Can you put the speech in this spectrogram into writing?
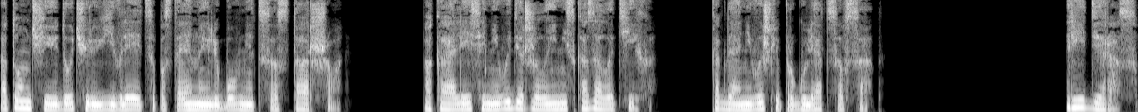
о том, чьей дочерью является постоянная любовница старшего, пока Олеся не выдержала и не сказала тихо, когда они вышли прогуляться в сад. «Риддерас,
